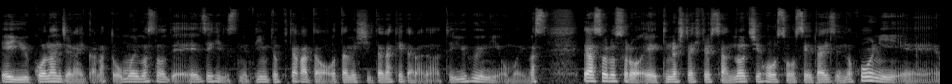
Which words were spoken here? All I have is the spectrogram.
え有効なんじゃないかなと思いますので、えぜひですね、ピンときた方はお試しいただけたらなというふうに思います。では、そろそろ、え木下仁さんの地方創生大全の方に、え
